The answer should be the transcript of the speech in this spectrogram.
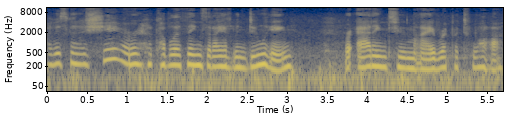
I was going to share a couple of things that I have been doing or adding to my repertoire,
